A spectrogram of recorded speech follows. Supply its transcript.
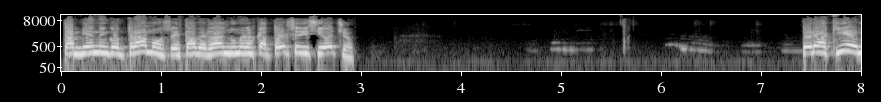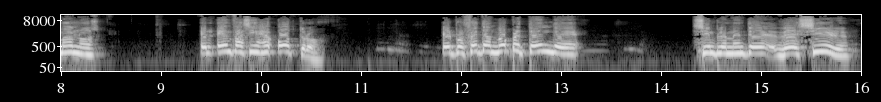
También encontramos esta verdad en números 14, 18. Pero aquí, hermanos, el énfasis es otro. El profeta no pretende simplemente decir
